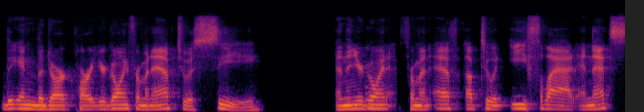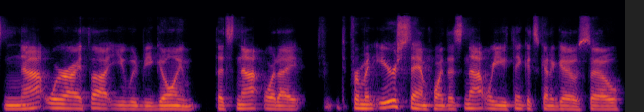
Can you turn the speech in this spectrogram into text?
the in the dark part. You're going from an F to a C, and then you're Mhm. going from an F up to an E flat, and that's not where I thought you would be going. That's not what I, from an ear standpoint, that's not where you think it's going to go. So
